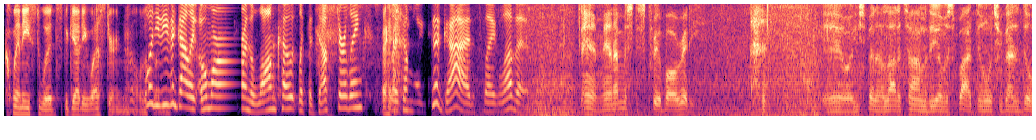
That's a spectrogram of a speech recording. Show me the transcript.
Clint Eastwood spaghetti western. all of a well you've even got like omar in the long coat like the duster link Right. like i'm like good god like love it Damn, man, I missed this crib already. Yeah, well, you spending a lot of time at the other spot doing what you got to do.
